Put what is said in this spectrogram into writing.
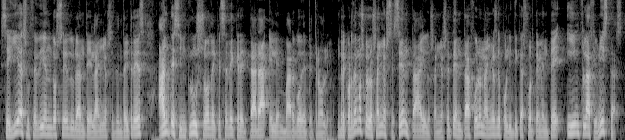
seguía sucediéndose durante el año 73, antes incluso de que se decretara el embargo de petróleo. Recordemos que los años 60 y los años 70 fueron años de políticas fuertemente inflacionistas.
